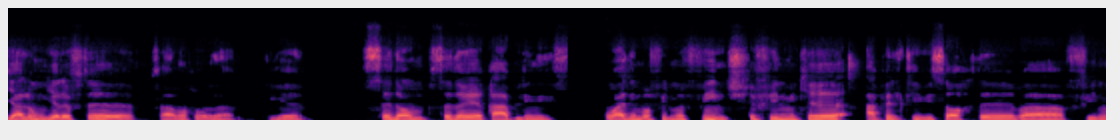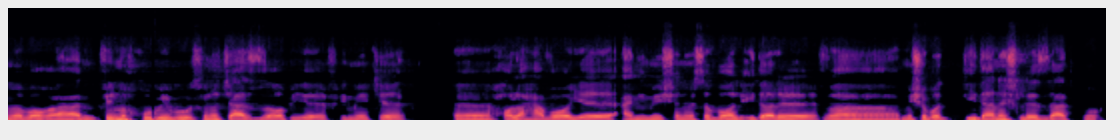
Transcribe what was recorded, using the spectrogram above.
گلوم گرفته سرما خوردم. دیگه صدام صدای قبلی نیست. اومدیم با فیلم فینچ. یه فیلمی که Apple TV ساخته و فیلم واقعا فیلم خوبی بود. فیلم جذابیه. فیلمی که حالا هوای انیمیشن مثل والی داره و میشه با دیدنش لذت برد.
